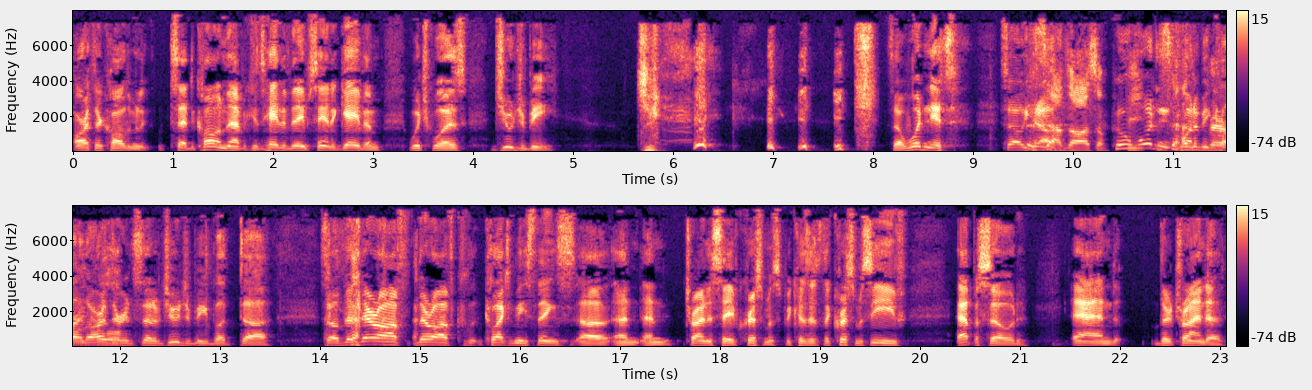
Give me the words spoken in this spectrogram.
Arthur called him said to call him that because he hated the name Santa gave him, which was Jujubee. So wouldn't it? So you This know, sounds awesome. who Pete. Wouldn't want to be called Arthur instead of Jujubee? But uh, so they're, they're off. They're off collecting these things uh, and and trying to save Christmas because it's the Christmas Eve episode, and they're trying to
